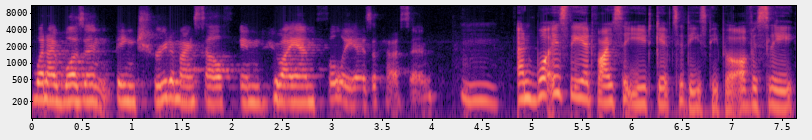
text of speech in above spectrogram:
when I wasn't being true to myself in who I am fully as a person. Mm. And what is the advice that you'd give to these people? Obviously,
